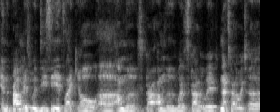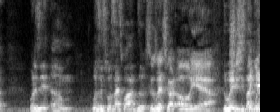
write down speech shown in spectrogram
And the problem is with DC, it's like, yo, uh, I'm the Scar, I'm the what is it, Scarlet Witch? Not Scarlet Witch. Uh, what is it? Um, was it Suicide Squad? The, the Suicide witch, Squad. Oh yeah. the witch. She's, the like, yeah,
